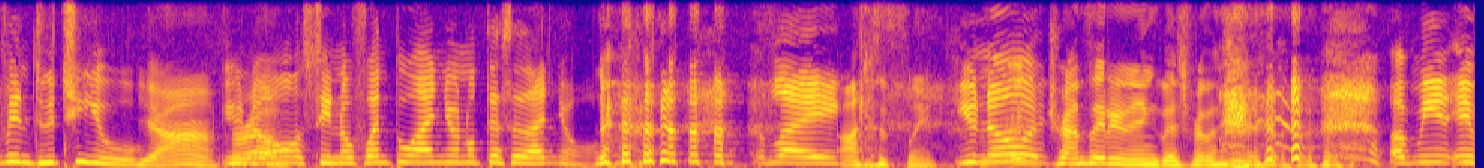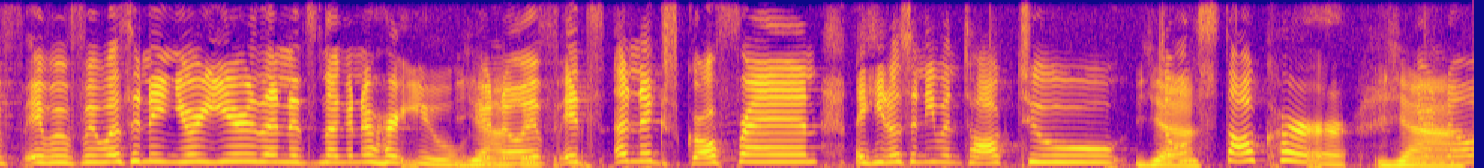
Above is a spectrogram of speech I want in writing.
even do to you? yeah, for you real. know, si no fue en tu año, no te hace daño. like, Honestly, You know- Uh, translated in English for them. I mean, if, if if it wasn't in your year, then it's not gonna hurt you. Yeah, you know, basically. if it's an ex girlfriend that he doesn't even talk to, Yeah. don't stalk her. Yeah. You know,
